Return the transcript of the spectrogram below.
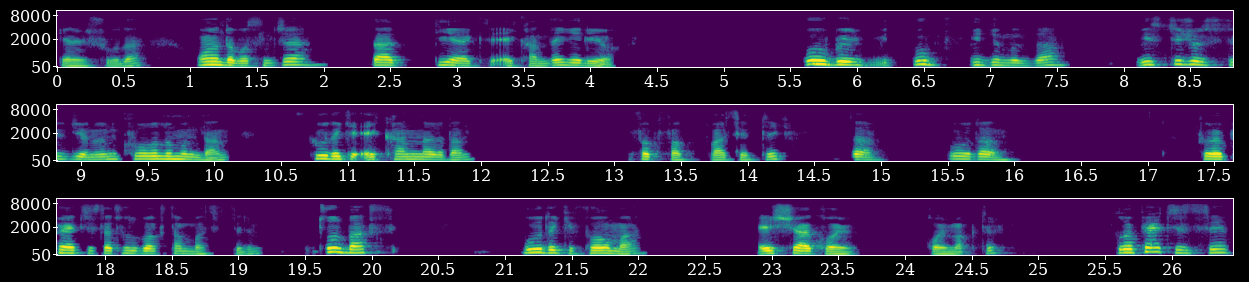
Gene şurada. Ona da basınca daha diğer ekranda geliyor. Bu, böl- bu videomuzda Visual Studio'nun kurulumundan, şuradaki ekranlardan ufak ufak bahsettik. Da buradan Properties'le Toolbox'tan bahsedelim. Toolbox buradaki forma eşya koy, koymaktır. Properties ise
